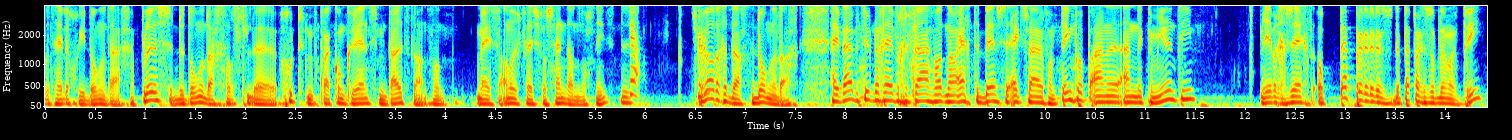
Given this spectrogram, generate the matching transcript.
dat hele goede donderdagen. Plus, de donderdag staat eh, goed qua concurrentie met buitenland. Want de meeste andere festivals zijn dan nog niet. Dus Ja, geweldige dag, de donderdag. Hey, wij hebben natuurlijk nog even gevraagd... wat nou echt de beste acts waren van Pinkpop aan, de- aan de community. Die hebben gezegd op Peppers. De Peppers op nummer 3.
